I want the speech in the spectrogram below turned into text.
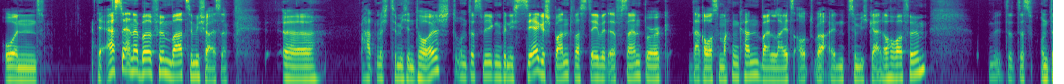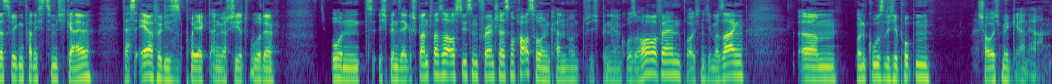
Und der erste Annabelle-Film war ziemlich scheiße. Äh, hat mich ziemlich enttäuscht und deswegen bin ich sehr gespannt, was David F. Sandberg daraus machen kann, weil Lights Out war ein ziemlich geiler Horrorfilm. Das, und deswegen fand ich es ziemlich geil, dass er für dieses Projekt engagiert wurde. Und ich bin sehr gespannt, was er aus diesem Franchise noch rausholen kann. Und ich bin ja ein großer Horrorfan, brauche ich nicht immer sagen. Ähm, und gruselige Puppen schaue ich mir gerne an.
